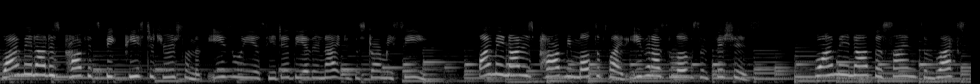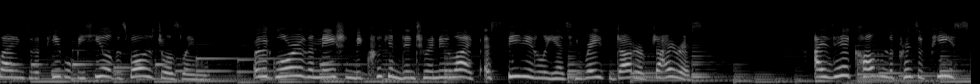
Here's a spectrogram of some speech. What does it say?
Why may not his prophet speak peace to Jerusalem as easily as he did the other night to the stormy sea? Why may not his power be multiplied even as the loaves and fishes? Why may not the signs and backslidings of the people be healed as well as Joel's lameness, or the glory of the nation be quickened into a new life as speedily as he raised the daughter of Jairus? Isaiah called him the Prince of Peace.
